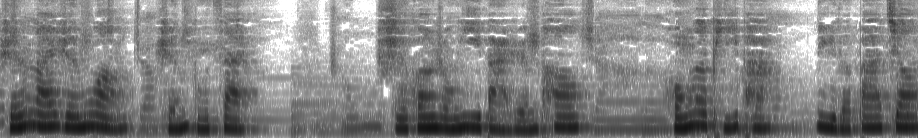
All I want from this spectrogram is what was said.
人来人往人不在。时光容易把人抛，红了枇杷。绿了芭蕉，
